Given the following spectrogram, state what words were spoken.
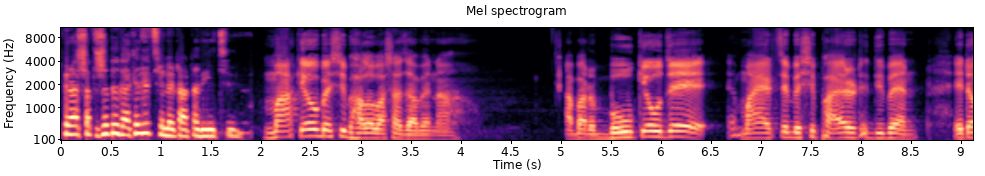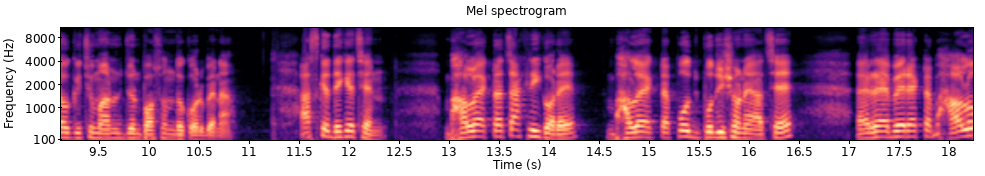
ফেরার সাথে সাথে দেখে যে ছেলে টাটা দিয়েছে। মাকেও বেশি ভালোবাসা যাবে না। আবার বউকেও যে মায়ের চেয়ে বেশি প্রায়োরিটি দিবেন, এটাও কিছু মানুষজন পছন্দ করবে না। আজকে দেখেছেন, ভালো একটা চাকরি করে, ভালো একটা পজিশনে আছে র্যাবের একটা ভালো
